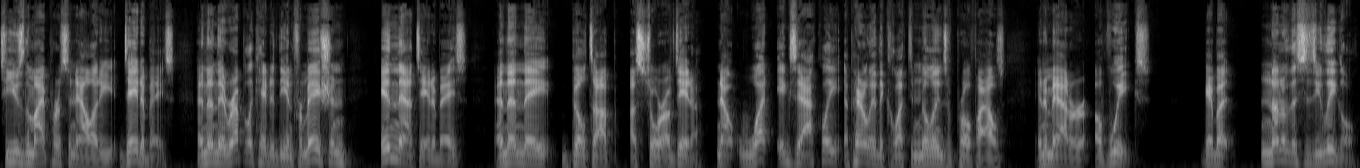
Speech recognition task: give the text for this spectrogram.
to use the My Personality database. And then they replicated the information in that database, and then they built up a store of data. Now, what exactly? Apparently, they collected millions of profiles in a matter of weeks. Okay, but none of this is illegal.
